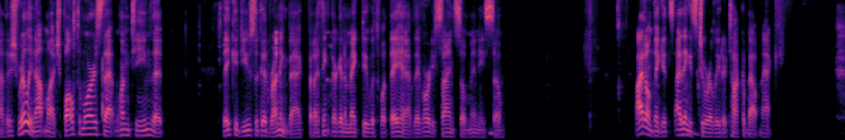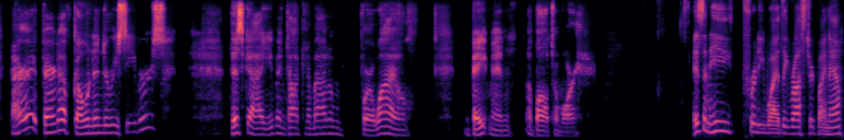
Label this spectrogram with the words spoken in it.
Uh, there's really not much. Baltimore is that one team that they could use a good running back, but I think they're going to make do with what they have. They've already signed so many, so I don't think it's. I think it's too early to talk about Mack. All right, fair enough. Going into receivers, this guy you've been talking about him for a while, Bateman of Baltimore. Isn't he pretty widely rostered by now?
